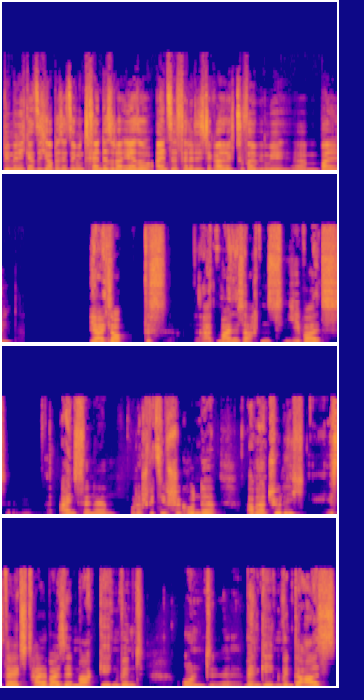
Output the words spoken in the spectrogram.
bin mir nicht ganz sicher, ob das jetzt irgendwie ein Trend ist oder eher so Einzelfälle, die sich da gerade durch Zufall irgendwie ähm, ballen. Ja, ich glaube, das hat meines Erachtens jeweils einzelne oder spezifische Gründe. Aber natürlich ist da jetzt teilweise im Markt Gegenwind. Und äh, wenn Gegenwind da ist,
